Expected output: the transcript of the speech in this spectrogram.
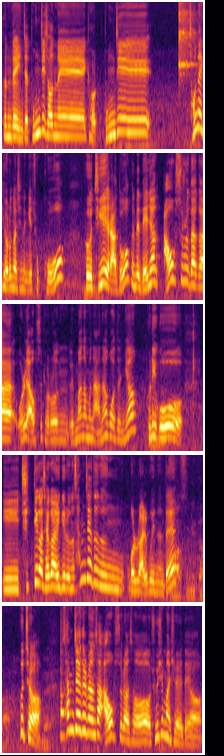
근데 이제 동지 전에 결, 동지 전에 결혼하시는 게 좋고 그 뒤에라도 근데 내년 아홉 수로다가 원래 아홉 수 결혼 웬만하면 안 하거든요. 그리고 이 쥐띠가 제가 알기로는 삼재 드는 걸로 알고 있는데 맞습니다. 그렇죠? 네. 삼재 들면서 아홉 수라서 조심하셔야 돼요.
